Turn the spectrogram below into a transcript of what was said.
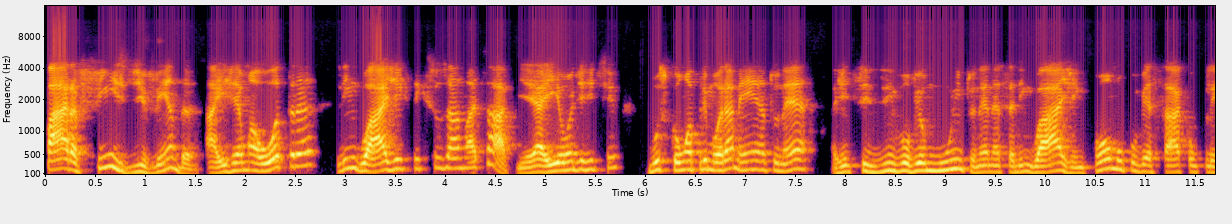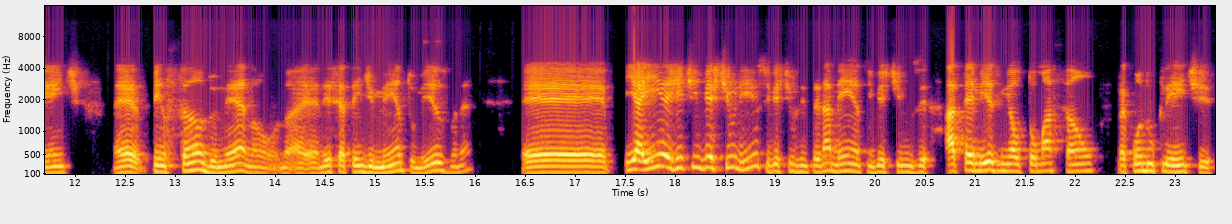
para fins de venda, aí já é uma outra linguagem que tem que se usar no WhatsApp. E é aí onde a gente buscou um aprimoramento, né? A gente se desenvolveu muito né, nessa linguagem, como conversar com o cliente, né, pensando né, no, é, nesse atendimento mesmo, né? É, e aí a gente investiu nisso, investimos em treinamento, investimos até mesmo em automação, para quando o cliente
